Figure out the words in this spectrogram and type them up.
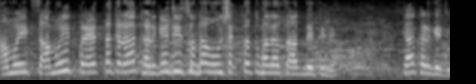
सामूहिक सामूहिक प्रयत्न करा. खडगेजी सुद्धा होऊ शकतं तुम्हाला साथ देतील का खडगेजी?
